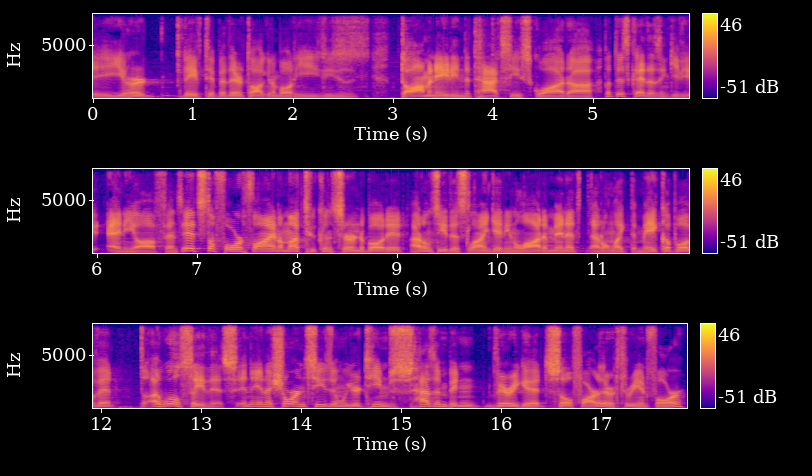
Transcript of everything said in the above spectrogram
You heard Dave Tippett there talking about he, he's dominating the taxi squad. Uh, but this guy doesn't give you any offense. It's the fourth line. I'm not too concerned about it. I don't see this line getting a lot of minutes. I don't like the makeup of it. I will say this: in, in a shortened season where your teams hasn't been very good so far, they're three and four.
